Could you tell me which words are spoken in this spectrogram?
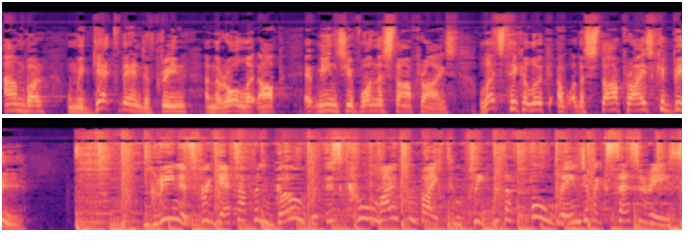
amber, when we get to the end of green and they're all lit up, it means you've won the star prize. Let's take a look at what the star prize could be. Green is for get up and go with this cool mountain bike, complete with a full range of accessories.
